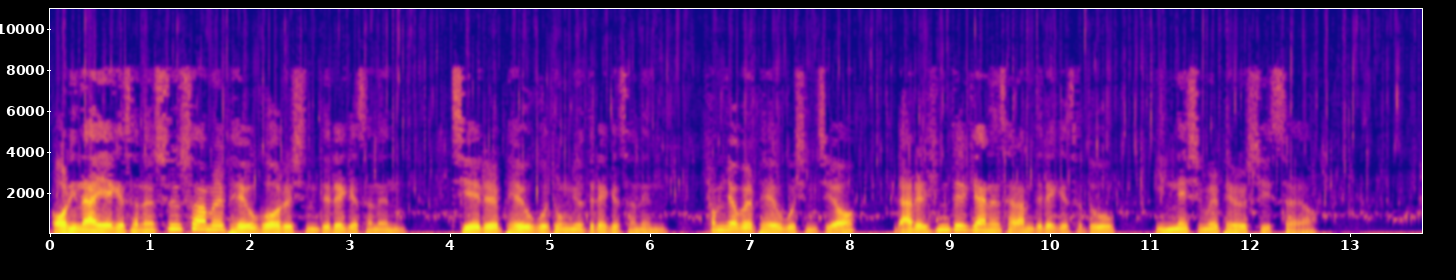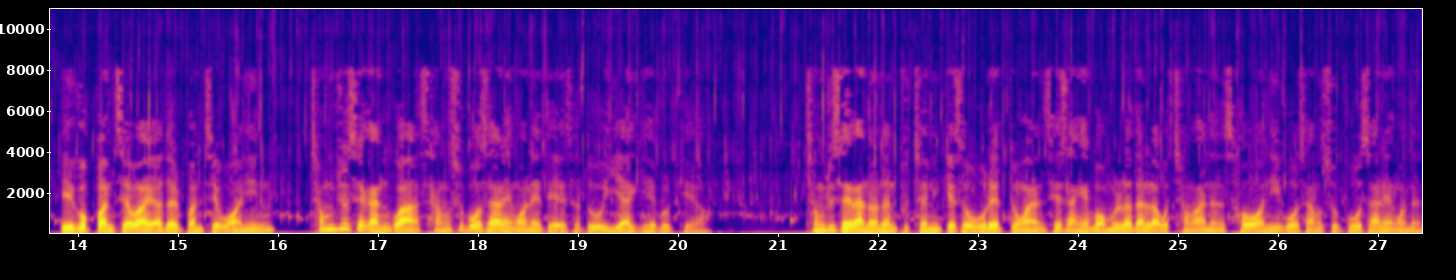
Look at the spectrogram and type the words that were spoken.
어린아이에게서는 순수함을 배우고 어르신들에게서는 지혜를 배우고 동료들에게서는 협력을 배우고 심지어 나를 힘들게 하는 사람들에게서도 인내심을 배울 수 있어요. 일곱 번째와 여덟 번째 원인, 청주세간과 상수보살행원에 대해서도 이야기해 볼게요. 청주세간원은 부처님께서 오랫동안 세상에 머물러 달라고 청하는 서원이고 상수보살행원은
